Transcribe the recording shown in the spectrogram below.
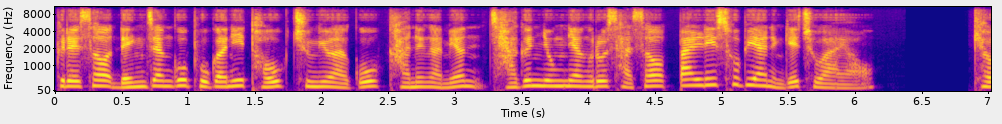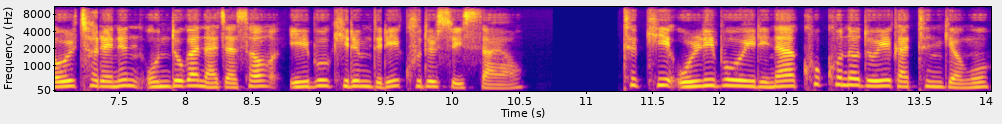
그래서 냉장고 보관이 더욱 중요하고 가능하면 작은 용량으로 사서 빨리 소비하는 게 좋아요. 겨울철에는 온도가 낮아서 일부 기름들이 굳을 수 있어요. 특히 올리브 오일이나 코코넛 오일 같은 경우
